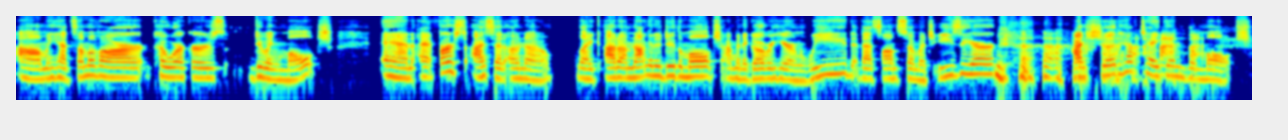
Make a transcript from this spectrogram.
Um, we had some of our coworkers doing mulch. And at first I said, oh no, like I, am not going to do the mulch. I'm going to go over here and weed. That sounds so much easier. I should have taken the mulch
